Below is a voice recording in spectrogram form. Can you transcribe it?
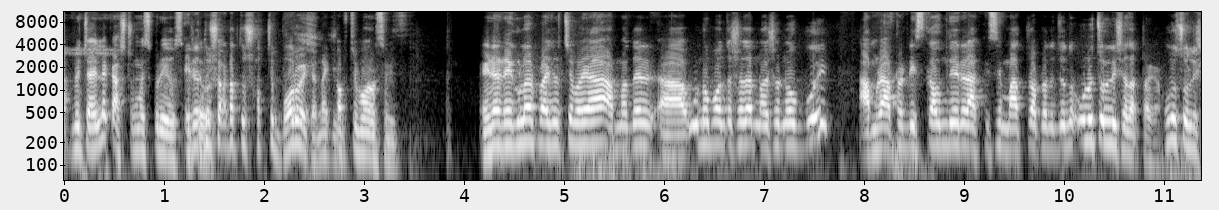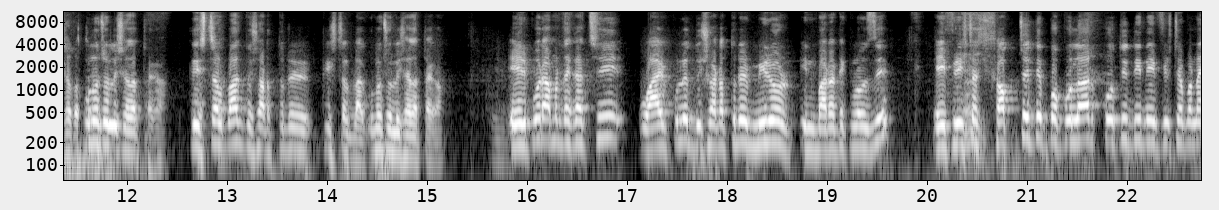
আপনি চাইলে কাস্টমাইজ করে ইউজ এটা দুশো আটাত্তর সবচেয়ে বড় এটা নাকি? সবচেয়ে বড় সাইজ এটা রেগুলার প্রাইস হচ্ছে ভাইয়া আমাদের উনপঞ্চাশ হাজার নয়শো নব্বই। আমরা আপনার ডিসকাউন্ট দিয়ে রাখতেছি মাত্র আপনাদের জন্য উনচল্লিশ হাজার টাকা। উনচল্লিশ হাজার উনচল্লিশ হাজার টাকা। ক্রিস্টাল ব্লাক দুশো আটাত্তরের ক্রিস্টাল ব্লাক উনচল্লিশ হাজার টাকা। এরপরে আমরা দেখাচ্ছি ওয়ারপুলের দুশো আটাত্তরের মিরর ইনভার্টার টেকনোলজি এই ফ্রিজটা সবচাইতে পপুলার প্রতিদিন এই ফ্রিজটা মানে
